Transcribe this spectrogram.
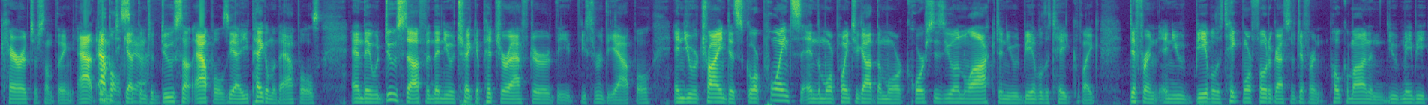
carrots or something at them Apples, to get yeah. them to do some apples yeah you peg them with apples and they would do stuff and then you would take a picture after the you threw the apple and you were trying to score points and the more points you got the more courses you unlocked and you would be able to take like different and you'd be able to take more photographs of different pokemon and you maybe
